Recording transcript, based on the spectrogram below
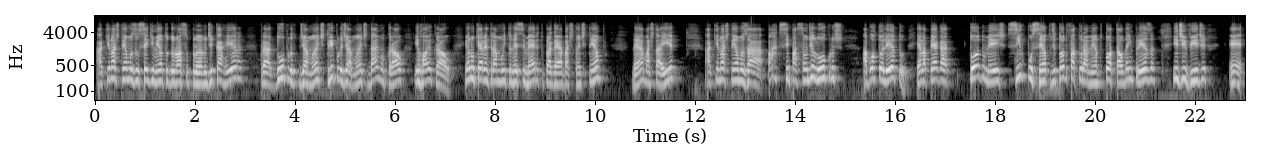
Aqui nós temos o segmento do nosso plano de carreira para duplo diamante, triplo diamante, Diamond Crawl e Royal Crawl. Eu não quero entrar muito nesse mérito para ganhar bastante tempo, né? Mas está aí. Aqui nós temos a participação de lucros. A Bortoleto, ela pega todo mês 5% de todo o faturamento total da empresa e divide é,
